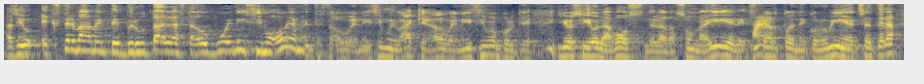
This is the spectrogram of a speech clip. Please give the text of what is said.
Ha sido extremadamente brutal, ha estado buenísimo. Obviamente ha estado buenísimo y va a quedar buenísimo porque yo he sido la voz de la razón ahí, el experto en economía, etcétera.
